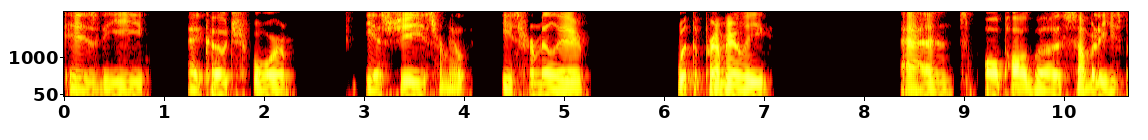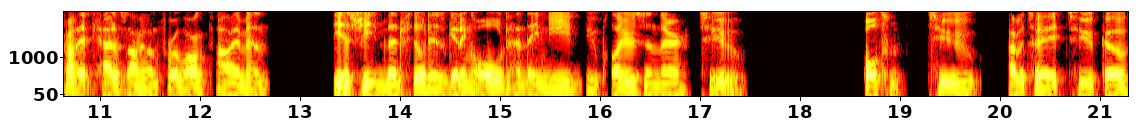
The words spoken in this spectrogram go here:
is the head coach for PSG, he's familiar, he's familiar with the Premier League. And Paul Pogba is somebody he's probably had his eye on for a long time. And PSG's midfield is getting old, and they need new players in there to ultimate to I would say to go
